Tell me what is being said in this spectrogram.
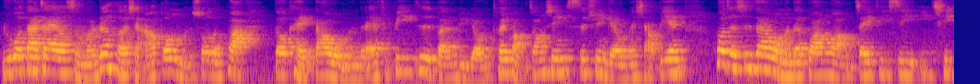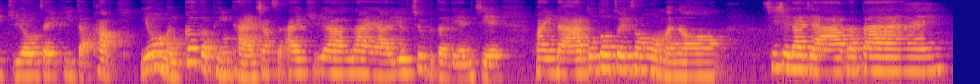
如果大家有什么任何想要跟我们说的话，都可以到我们的 FB 日本旅游推广中心私讯给我们小编，或者是在我们的官网 JTC 一七 GOJP.com，也有我们各个平台像是 IG 啊、Line 啊、YouTube 的连接，欢迎大家多多追踪我们哦。谢谢大家，拜拜。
